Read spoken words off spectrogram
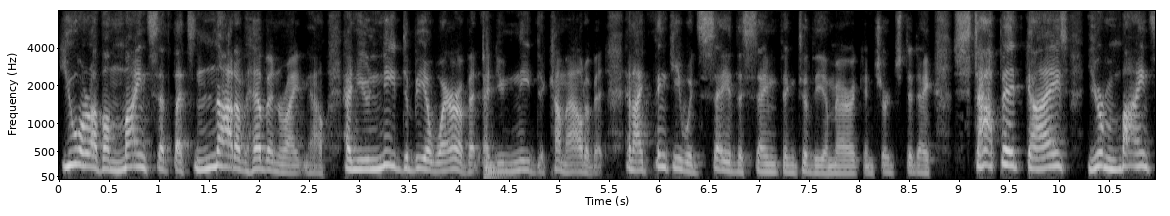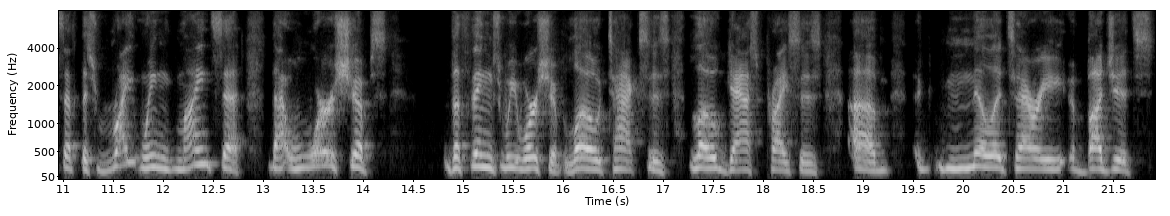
You are of a mindset that's not of heaven right now. And you need to be aware of it and you need to come out of it. And I think he would say the same thing to the American church today. Stop it, guys. Your mindset, this right wing mindset that worships the things we worship low taxes, low gas prices, um, military budgets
